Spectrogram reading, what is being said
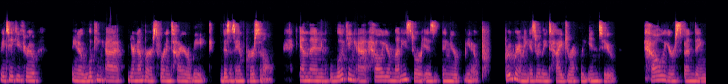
we take you through you know, looking at your numbers for an entire week, business and personal, and then looking at how your money store is in your, you know, programming is really tied directly into how you're spending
